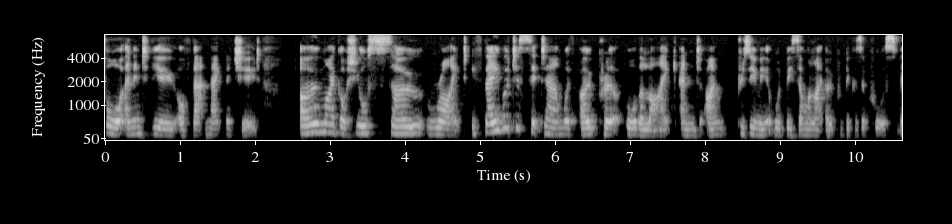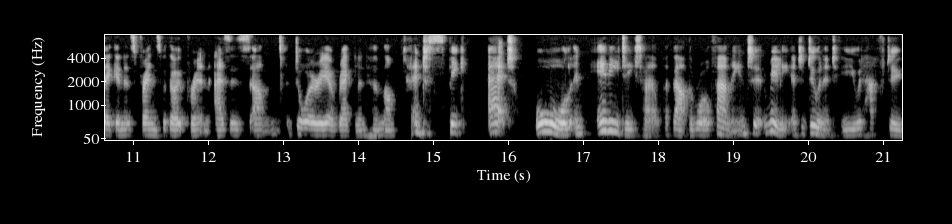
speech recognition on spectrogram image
for an interview of that magnitude, oh my gosh, you're so right. If they were to sit down with Oprah or the like, and I'm presuming it would be someone like Oprah because, of course, Meghan is friends with Oprah, and as is um, Doria Ragland, her mum, and to speak at all in any detail about the royal family, and to really and to do an interview, you would have to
